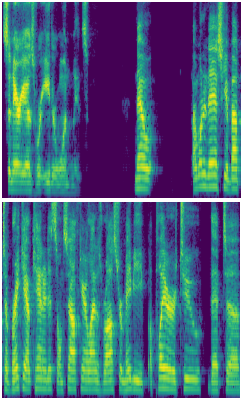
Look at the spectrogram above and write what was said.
scenarios where either one wins. Now, I wanted to ask you about uh, breakout candidates on South Carolina's roster. Maybe a player or two that uh,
